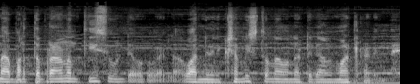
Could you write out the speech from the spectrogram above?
నా భర్త ప్రాణం తీసి ఉంటే ఒకవేళ వారిని నేను క్షమిస్తున్నాం అన్నట్టుగా ఆమె మాట్లాడింది.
